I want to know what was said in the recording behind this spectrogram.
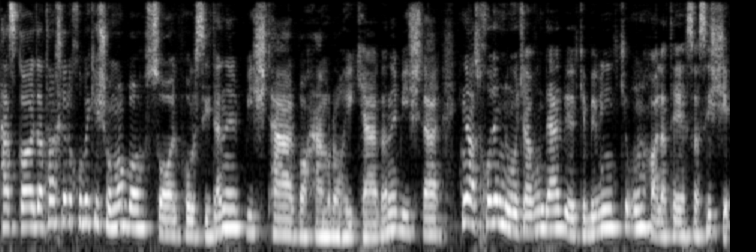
پس قاعدتا خیلی خوبه که شما با سوال پرسیدن بیشتر با همراهی کردن بیشتر این از خود نوجوان در بیاد که ببینید که اون حالت احساسی چیه.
